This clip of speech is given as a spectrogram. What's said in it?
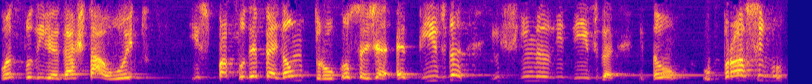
quando poderia gastar 8 isso para poder pegar um troco, ou seja, é dívida em cima de dívida. Então, o próximo,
